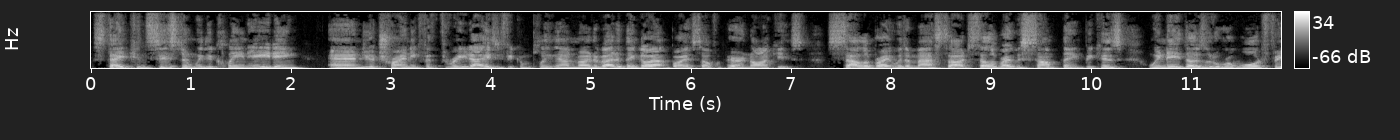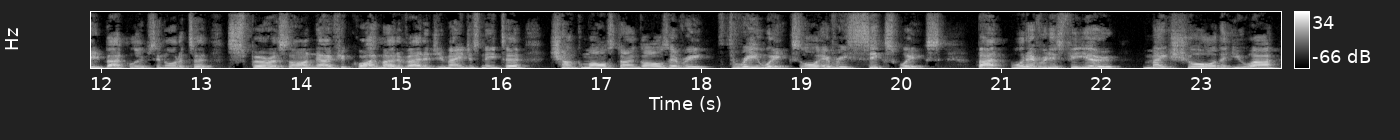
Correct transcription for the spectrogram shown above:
stayed consistent with your clean eating and you're training for three days, if you're completely unmotivated, then go out and buy yourself a pair of Nikes. celebrate with a massage, celebrate with something because we need those little reward feedback loops in order to spur us on. Now, if you're quite motivated, you may just need to chunk milestone goals every three weeks or every six weeks. But whatever it is for you, make sure that you are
